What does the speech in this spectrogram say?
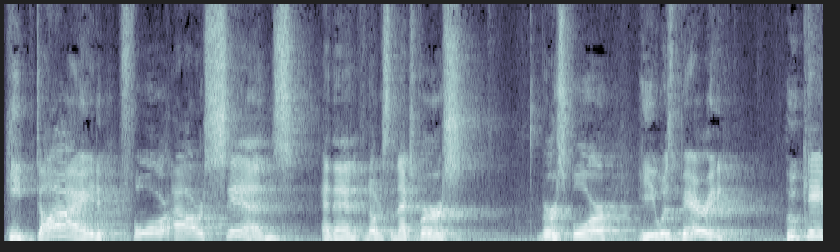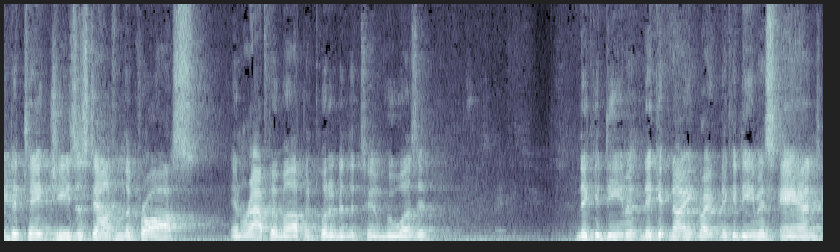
he died for our sins and then notice the next verse verse 4 he was buried who came to take jesus down from the cross and wrap him up and put him in the tomb who was it nicodemus nick at night right nicodemus and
